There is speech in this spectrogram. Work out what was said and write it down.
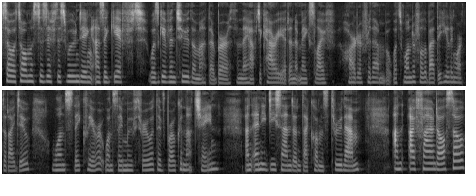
So it's almost as if this wounding as a gift was given to them at their birth and they have to carry it and it makes life harder for them. But what's wonderful about the healing work that I do, once they clear it, once they move through it, they've broken that chain and any descendant that comes through them. And I found also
